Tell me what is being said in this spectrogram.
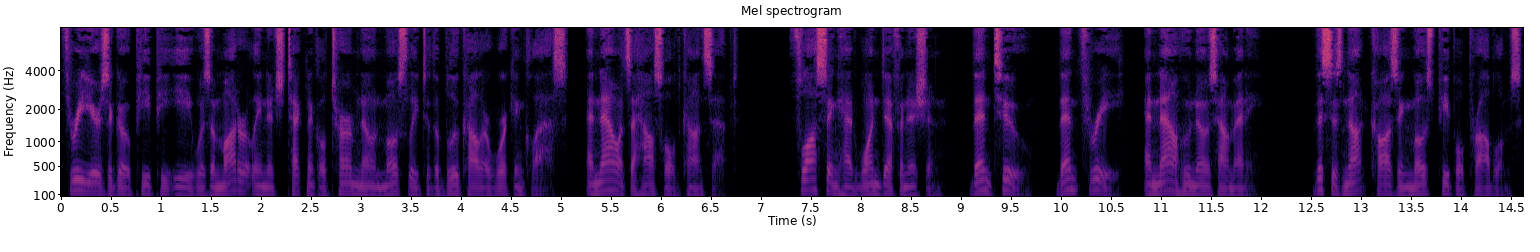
Three years ago, PPE was a moderately niche technical term known mostly to the blue collar working class, and now it's a household concept. Flossing had one definition, then two, then three, and now who knows how many. This is not causing most people problems,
